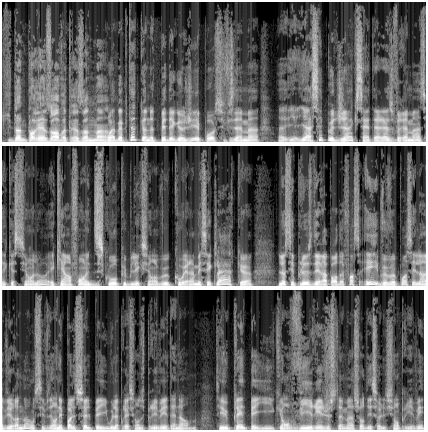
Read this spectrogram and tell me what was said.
qui donne pas raison à votre raisonnement. Oui, ben peut-être que notre pédagogie est pas suffisamment. euh, Il y a assez peu de gens qui s'intéressent vraiment à ces questions-là et qui en font un discours public, si on veut, cohérent. Mais c'est clair que là, c'est plus des rapports de force. Et, veut, veut pas, c'est l'environnement aussi. On n'est pas le seul pays où la pression du privé est énorme. Il y a eu plein de pays qui ont viré justement sur des solutions privées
